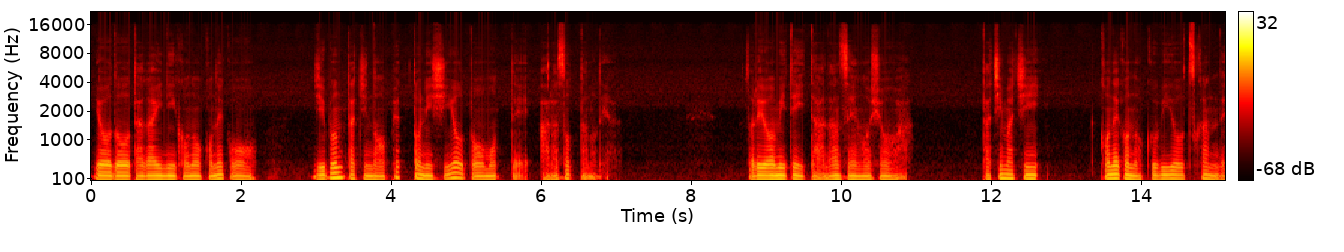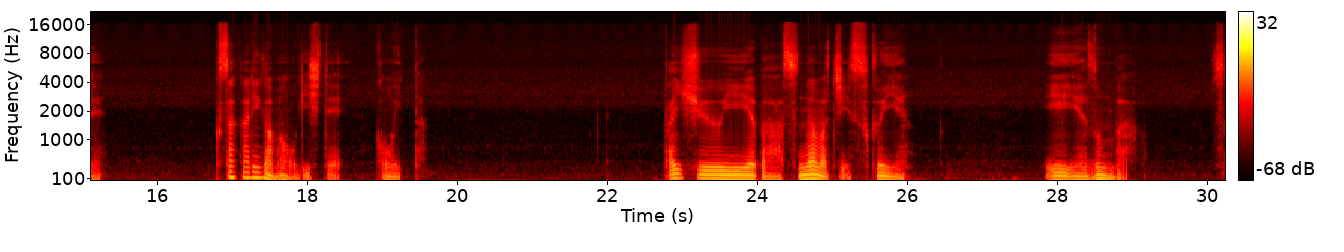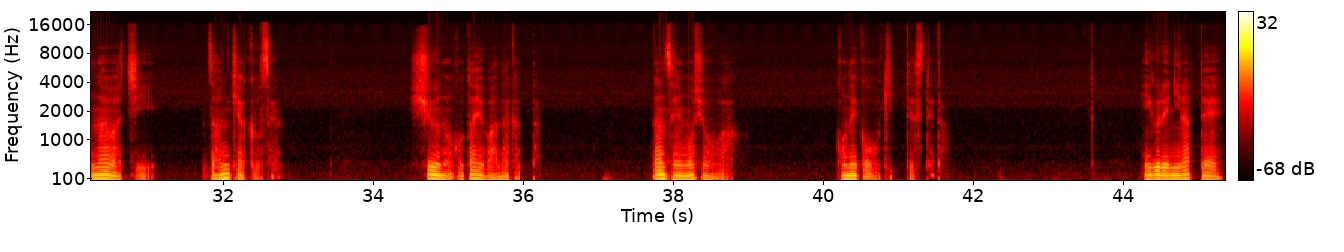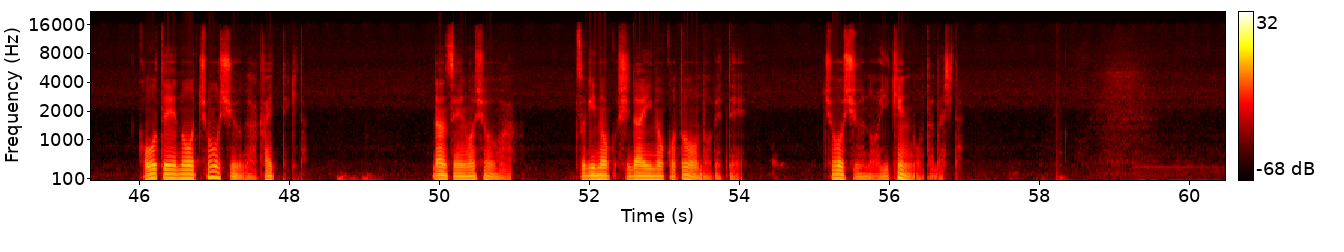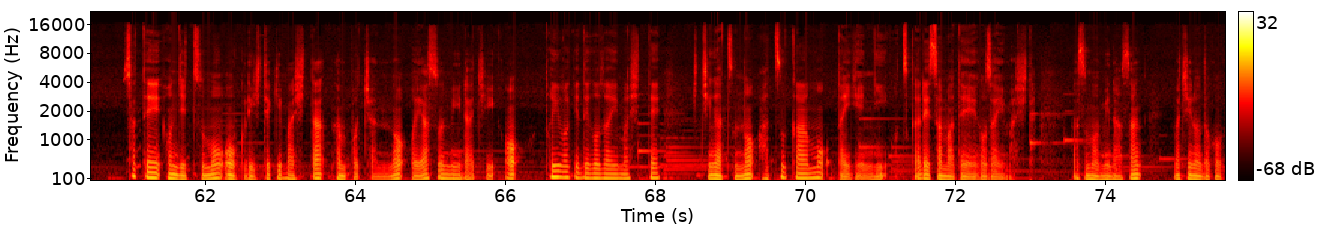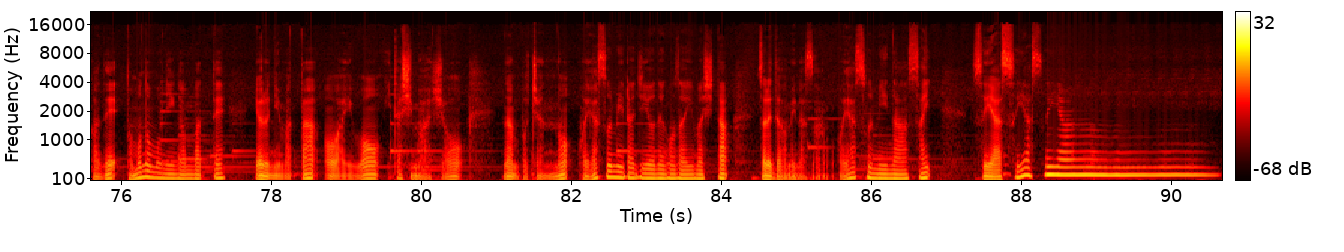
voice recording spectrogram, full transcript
両道互いにこの子猫を自分たちのペットにしようと思って争ったのである。それを見ていた南仙和尚は、たちまち子猫の首をつかんで、草刈り釜を儀してこう言った。大衆言えばすなわち救い縁。いいえずんば、すなわち残却線。衆の答えはなかった。南仙和尚は子猫を切って捨てた。日暮れになって皇帝の長州が帰ってきた。南仙和尚は次の次第のことを述べて長州の意見を正したさて、本日もお送りしてきました、なんぽちゃんのおやすみラジオというわけでございまして、7月の20日も大変にお疲れ様でございました。明日も皆さん、街のどこかでともどもに頑張って、夜にまたお会いをいたしましょう。なんぽちゃんのおやすみラジオでございました。それでは皆さん、おやすみなさい。すやすやすやーん。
